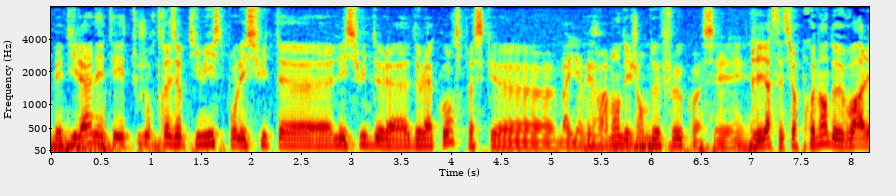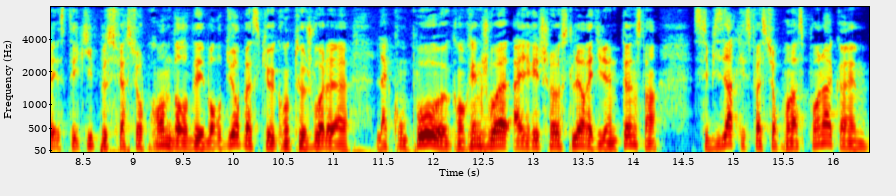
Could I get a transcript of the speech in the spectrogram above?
mais Dylan était toujours très optimiste pour les suites, euh, les suites de la, de la course parce que bah, il avait vraiment des jambes de feu quoi. C'est. J'allais dire c'est surprenant de voir cette équipe se faire surprendre dans des bordures parce que quand je vois la, la compo, quand rien que je vois Irish Hausler et Dylan Tuns, c'est bizarre qu'ils se fassent surprendre à ce point-là quand même.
